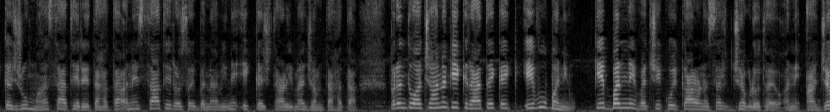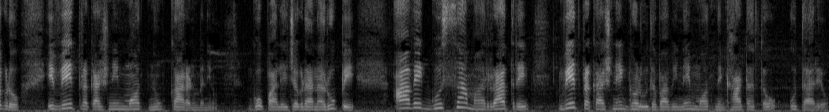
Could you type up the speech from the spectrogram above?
એક જ રૂમમાં સાથે રહેતા હતા અને સાથે રસોઈ બનાવીને એક જ થાળીમાં જમતા હતા. પરંતુ અચાનક એક રાતે કંઈક એવું બન્યું કે બંને વચ્ચે કોઈ કારણસર ઝઘડો થયો અને આ ઝઘડો એ વેદ પ્રકાશની મોતનું કારણ બન્યું. ગોપાલે ઝઘડાના રૂપે આવે ગુસ્સામાં રાત્રે વેદ પ્રકાશને ગળું દબાવીને મોતને ઘાટ હતો ઉતાર્યો.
